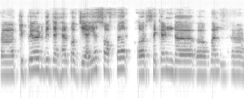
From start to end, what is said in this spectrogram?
uh, prepared with the help of GIS software, or second uh, uh, one uh,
